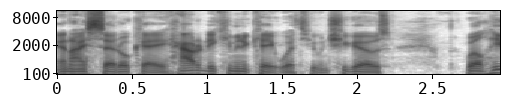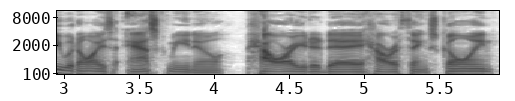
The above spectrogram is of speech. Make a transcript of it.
And I said, okay, how did he communicate with you? And she goes, well, he would always ask me, you know, how are you today? How are things going?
